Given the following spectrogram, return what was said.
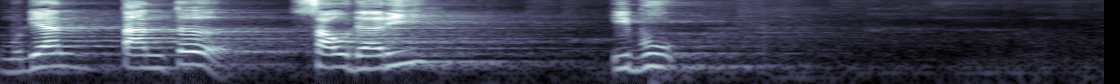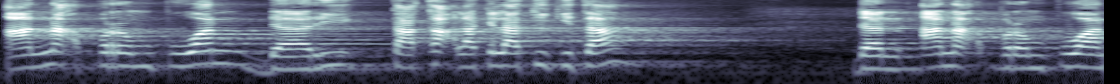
Kemudian tante, saudari ibu anak perempuan dari kakak laki-laki kita dan anak perempuan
